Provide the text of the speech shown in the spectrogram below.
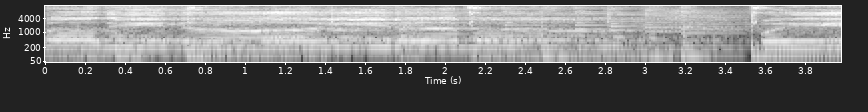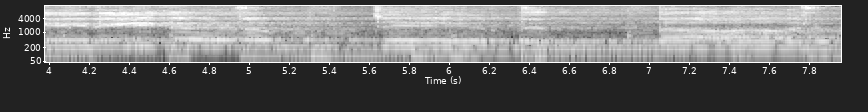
പതിനായിരമാ. വൈരികണം ചേർന്നെന്നാലും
